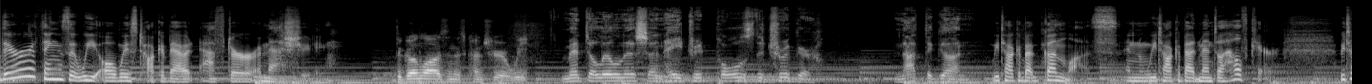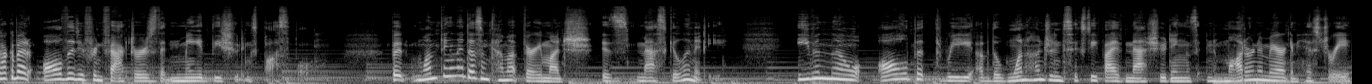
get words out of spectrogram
There are things that we always talk about after a mass shooting. The gun laws in this country are weak. Mental illness and hatred pulls the trigger, not the gun. We talk about gun laws and we talk about mental health care. We talk about all the different factors that made these shootings possible. But one thing that doesn't come up very much is masculinity. Even though all but three of the 165 mass shootings in modern American history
